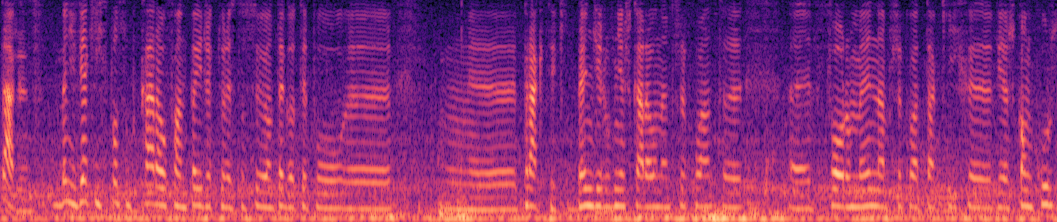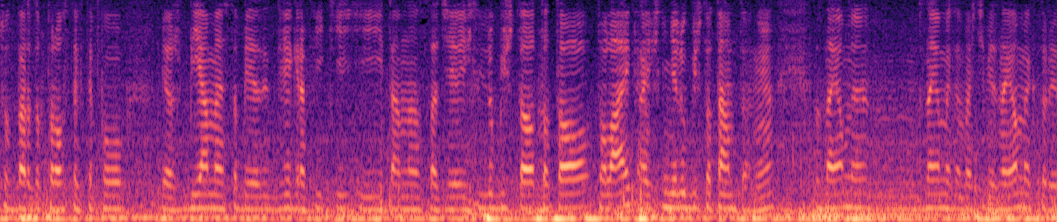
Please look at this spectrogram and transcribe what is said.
tak, w, będzie w jakiś sposób karał fanpage, które stosują tego typu e, praktyki. Będzie również karał na przykład formy na przykład takich, wiesz, konkursów bardzo prostych, typu, wiesz, wbijamy sobie dwie grafiki i tam na zasadzie, jeśli lubisz to, to to, to like, a jeśli nie lubisz to tamto, nie? Znajomy, znajomy, właściwie znajomy, który,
